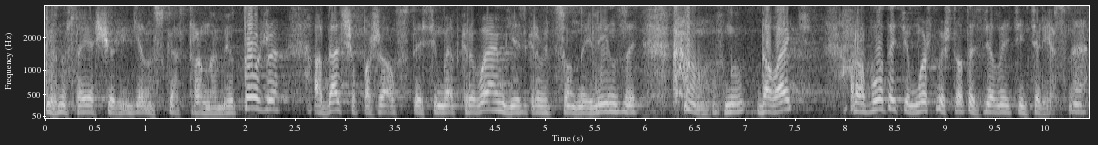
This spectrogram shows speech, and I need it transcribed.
и в настоящую рентгеновскую астрономию тоже. А дальше, пожалуйста, если мы открываем, есть гравитационные линзы, ну, давайте, работайте, может, вы что-то сделаете интересное.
